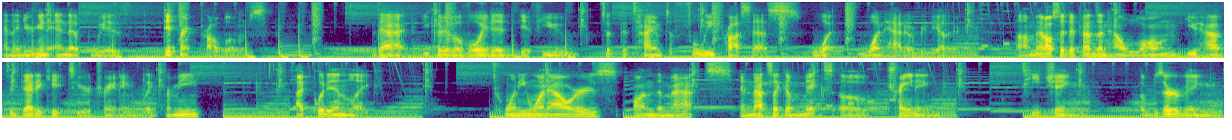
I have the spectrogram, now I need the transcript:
and then you're going to end up with different problems that you could have avoided if you took the time to fully process what one had over the other. Um, it also depends on how long you have to dedicate to your training. Like for me, I put in like 21 hours on the mats, and that's like a mix of training, teaching, observing,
